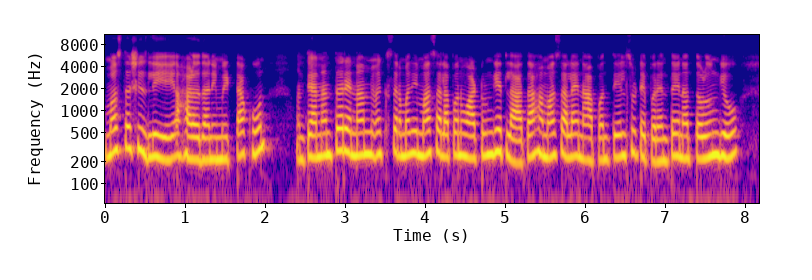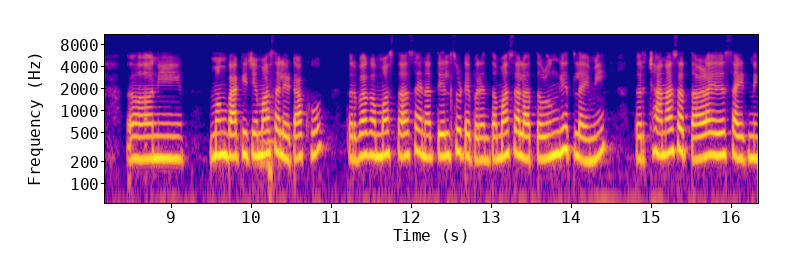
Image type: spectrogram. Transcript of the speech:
मस्त शिजली आहे हळद आणि मीठ टाकून. आणि त्यानंतर आहे ना मिक्सरमध्ये मसाला पण वाटून घेतला. आता हा मसाला आहे ना आपण तेल सुटेपर्यंत आहे ना तळून घेऊ. आणि मग बाकीचे मसाले टाकू. तर बघा मस्त असं आहे ना तेल सुटेपर्यंत मसाला तळून घेतला आहे मी. तर छान असा तळा आहे साईडने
